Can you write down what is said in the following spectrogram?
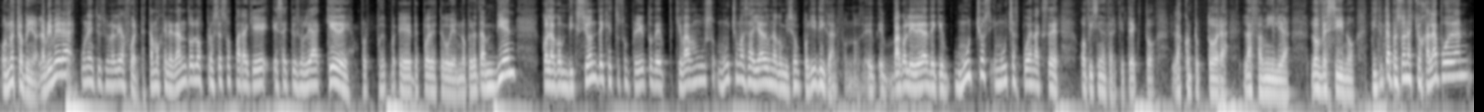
o nuestra opinión. La primera, una institucionalidad fuerte. Estamos generando los procesos para que esa institucionalidad quede por, eh, después de este gobierno, pero también con la convicción de que esto es un proyecto de, que va mucho, más allá de una comisión política, al fondo. Eh, eh, va con la idea de que muchos y muchas pueden acceder, oficinas de arquitectos, las constructoras, las familias, los vecinos, distintas personas que ojalá puedan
